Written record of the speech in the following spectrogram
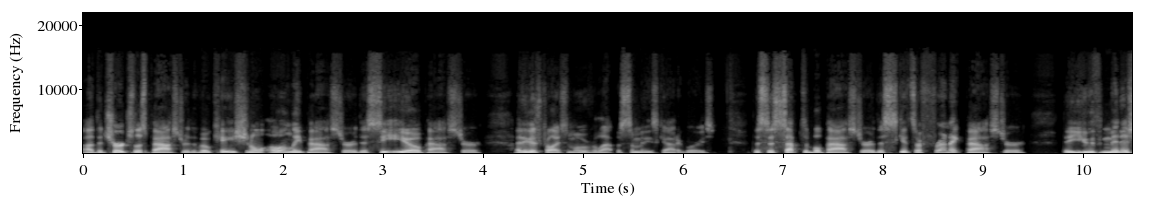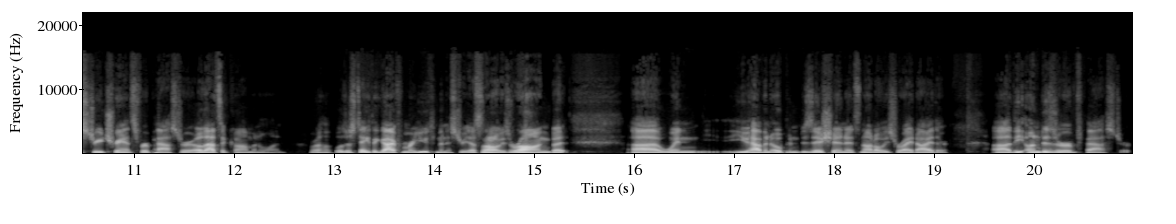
uh, the churchless pastor, the vocational only pastor, the CEO pastor. I think there's probably some overlap with some of these categories. The susceptible pastor, the schizophrenic pastor, the youth ministry transfer pastor. Oh, that's a common one well, we'll just take the guy from our youth ministry. That's not always wrong, but uh, when you have an open position, it's not always right either. Uh, the undeserved pastor.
